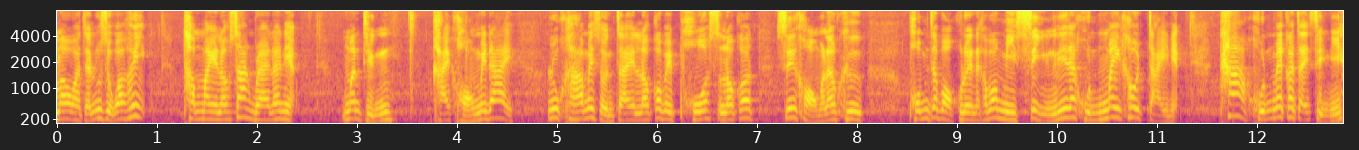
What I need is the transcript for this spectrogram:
เราอาจจะรู้สึกว่าเฮ้ยทำไมเราสร้างแบรนด์แล้วเนี่ย มันถึงขายของไม่ได้ ลูกค้าไม่สนใจเราก็ไปโพสต์แล้วก็ซื้อของมาแล้วคือ ผมจะบอกคุณเลยนะครับว่ามีสิ่งที่ถ้าคุณไม่เข้าใจเนี่ย ถ้าคุณไม่เข้าใจสิ่งนี้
